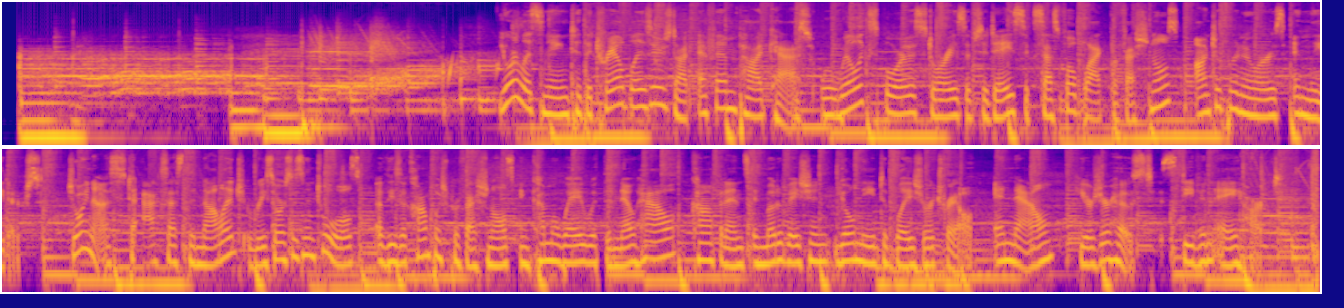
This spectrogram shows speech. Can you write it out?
You're listening to the Trailblazers.fm podcast, where we'll explore the stories of today's successful Black professionals, entrepreneurs, and leaders. Join us to access the knowledge, resources, and tools of these accomplished professionals and come away with the know how, confidence, and motivation you'll need to blaze your trail. And now, here's your host, Stephen A. Hart.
